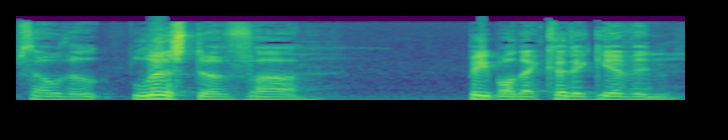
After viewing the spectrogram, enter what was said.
So the list of uh, people that could have given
